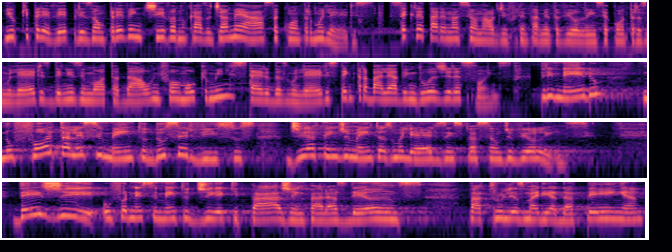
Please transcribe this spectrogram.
e o que prevê prisão preventiva no caso de ameaça contra mulheres. Secretária Nacional de Enfrentamento à Violência contra as Mulheres, Denise Mota Dal, informou que o Ministério das Mulheres tem trabalhado em duas direções. Primeiro, no fortalecimento dos serviços de atendimento às mulheres em situação de violência. Desde o fornecimento de equipagem para as DEANs, Patrulhas Maria da Penha,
